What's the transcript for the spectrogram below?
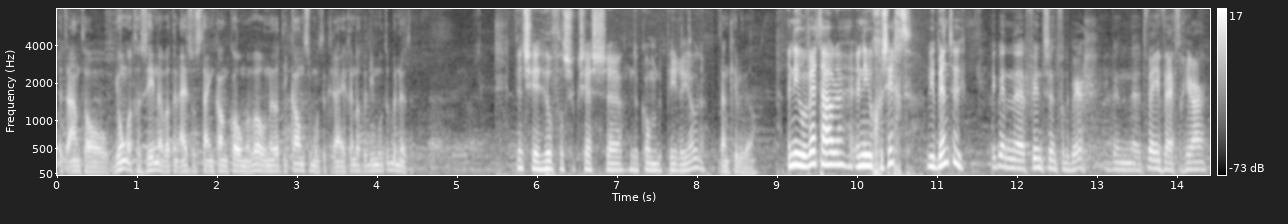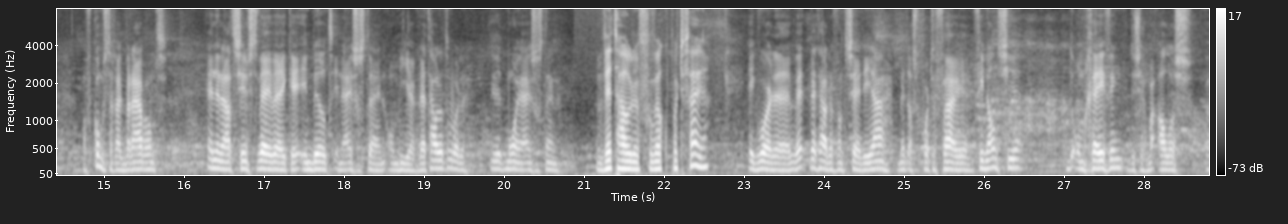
het aantal jonge gezinnen wat in IJsselstein kan komen wonen, dat die kansen moeten krijgen en dat we die moeten benutten. Ik wens je heel veel succes uh, de komende periode. Dank jullie wel. Een nieuwe wethouder, een nieuw gezicht. Wie bent u? Ik ben Vincent van den Berg. Ik ben 52 jaar, afkomstig uit Brabant. En inderdaad sinds twee weken in beeld in IJsselstein om hier wethouder te worden in het mooie IJsselstein. Wethouder voor welke portefeuille? Ik word wethouder van het CDA met als portefeuille financiën, de omgeving, dus zeg maar alles uh,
